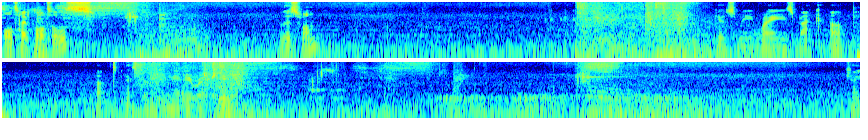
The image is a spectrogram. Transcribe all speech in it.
auto portals. This one. Gives me ways back up. That is going to give me a red cube. Okay,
